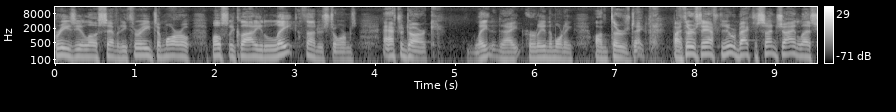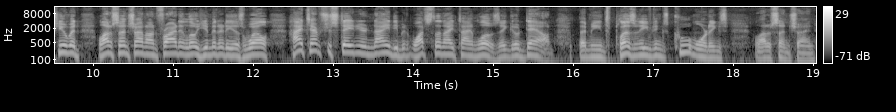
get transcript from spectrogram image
breezy, low 73. Tomorrow, mostly cloudy, late thunderstorms after dark late at night, early in the morning on Thursday. By Thursday afternoon, we're back to sunshine, less humid. A lot of sunshine on Friday, low humidity as well. High temperatures stay near 90, but watch the nighttime lows. They go down. That means pleasant evenings, cool mornings, a lot of sunshine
